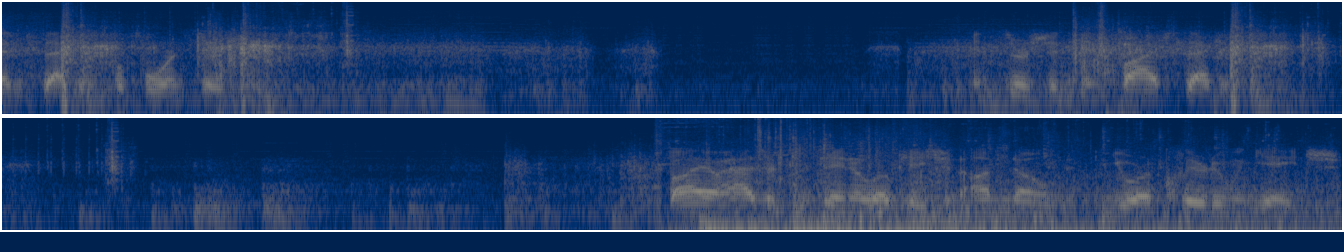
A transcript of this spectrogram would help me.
10 seconds before insertion. Insertion in 5 seconds. Biohazard container location unknown. You are clear to engage.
